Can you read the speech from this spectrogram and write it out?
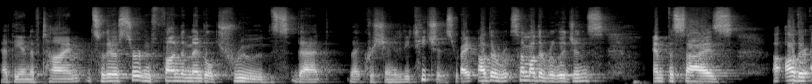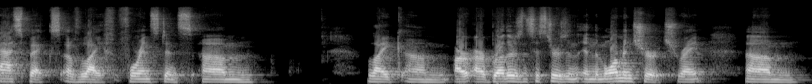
at the end of time. So there are certain fundamental truths that that Christianity teaches, right? Other some other religions emphasize uh, other aspects of life. For instance, um, like um, our, our, brothers and sisters in, in, the Mormon Church, right? Um,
